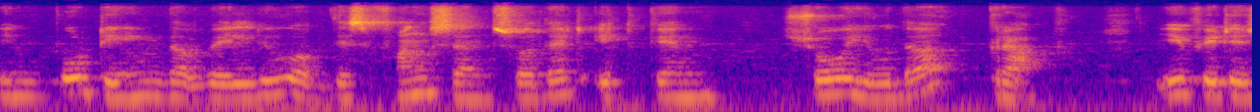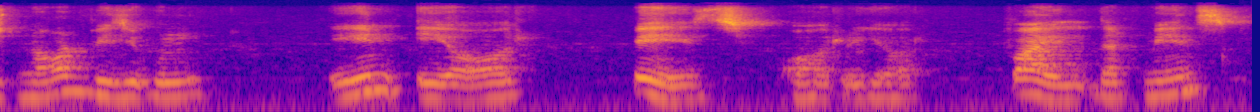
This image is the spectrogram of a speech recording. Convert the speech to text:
inputting the value of this function so that it can show you the graph. If it is not visible in your page or your file, that means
